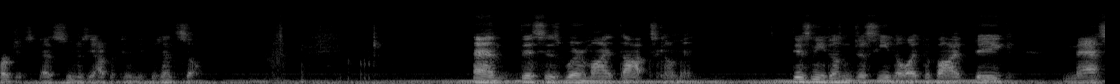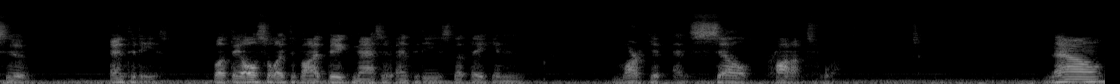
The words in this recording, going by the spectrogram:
purchase as soon as the opportunity presents itself. And this is where my dots come in. Disney doesn't just seem to like to buy big, massive entities, but they also like to buy big, massive entities that they can market and sell products for. Now,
